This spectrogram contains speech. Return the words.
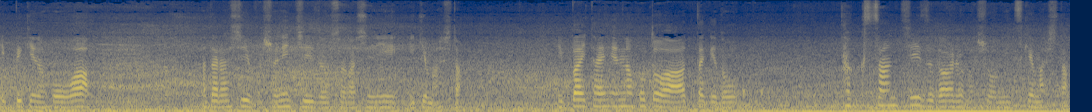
1匹の方は新しい場所にチーズを探しに行きました。いっぱい大変なことはあったけどたくさんチーズがある場所を見つけました。っ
